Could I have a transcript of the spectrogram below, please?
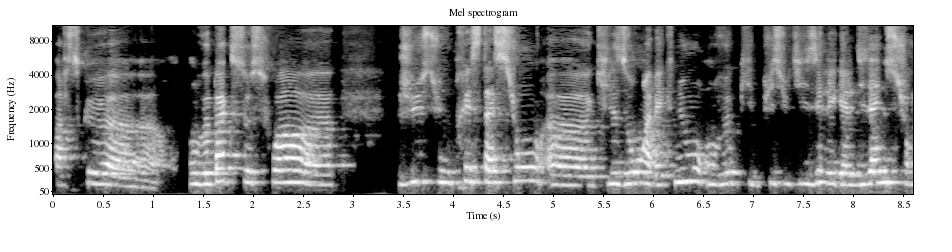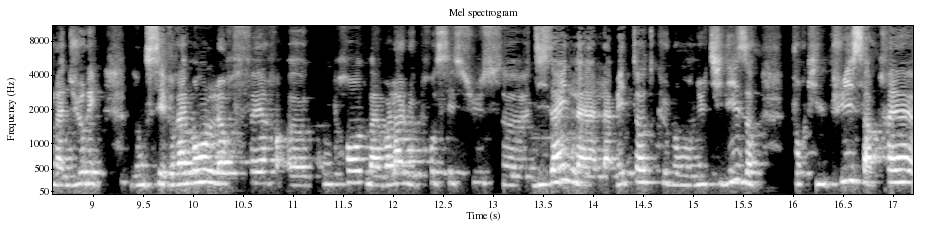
parce que on ne veut pas que ce soit juste une prestation euh, qu'ils ont avec nous, on veut qu'ils puissent utiliser Legal Design sur la durée. Donc, c'est vraiment leur faire euh, comprendre bah, voilà, le processus euh, design, la, méthode que l'on utilise pour qu'ils puissent après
